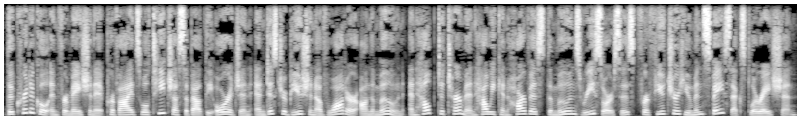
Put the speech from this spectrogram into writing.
The critical information it provides will teach us about the origin and distribution of water on the moon and help determine how we can harvest the moon's resources for future human space exploration.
